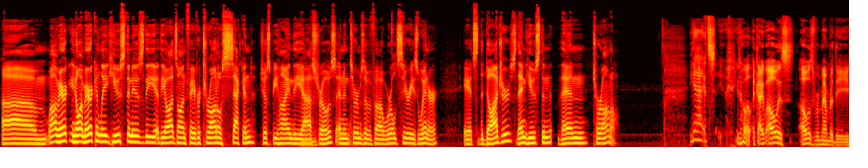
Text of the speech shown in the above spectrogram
Um, well, American, you know, American League, Houston is the the odds-on favorite. Toronto second, just behind the mm-hmm. Astros. And in terms of uh, World Series winner, it's the Dodgers, then Houston, then Toronto. Yeah, it's you know like I always always remember the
